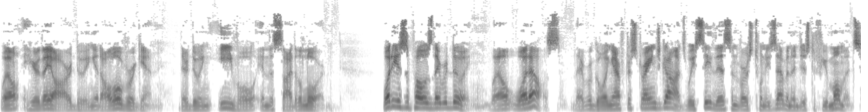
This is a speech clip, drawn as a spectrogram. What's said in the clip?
Well, here they are doing it all over again. They're doing evil in the sight of the Lord. What do you suppose they were doing? Well, what else? They were going after strange gods. We see this in verse 27 in just a few moments.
